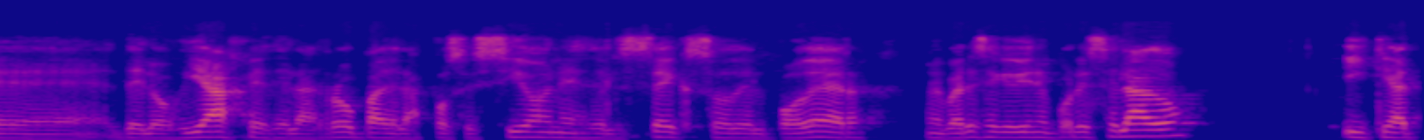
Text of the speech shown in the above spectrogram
eh, de los viajes, de la ropa, de las posesiones, del sexo, del poder. Me parece que viene por ese lado. Y, que,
